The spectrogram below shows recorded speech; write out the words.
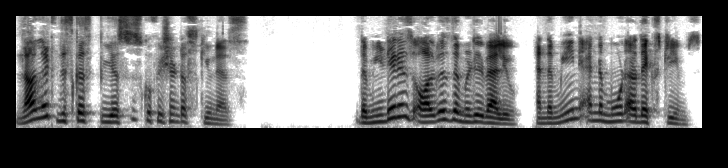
Now let's discuss Pearson's coefficient of skewness. The median is always the middle value and the mean and the mode are the extremes.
